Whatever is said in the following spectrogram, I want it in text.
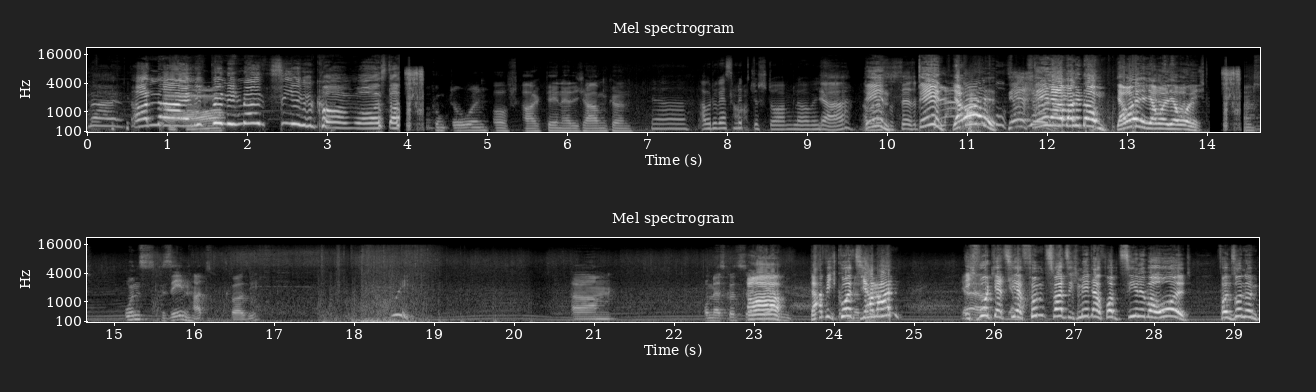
nein! Oh nein! Ich bin nicht mehr ins Ziel gekommen! Oh, ist das. Punkte holen. Oh fuck, den hätte ich haben können. Ja, aber du wärst mitgestorben, glaube ich. Ja, Den! das ist der Den! Jawohl! Sehr Den haben wir genommen! Jawohl, jawohl, jawohl! Uns gesehen hat, quasi. Hui. Ähm. Um das kurz zu Ah, erklären. darf ich kurz jammern? Ja, Ich ja, wurde jetzt hier jammer. 25 Meter vom Ziel überholt! Von so einem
